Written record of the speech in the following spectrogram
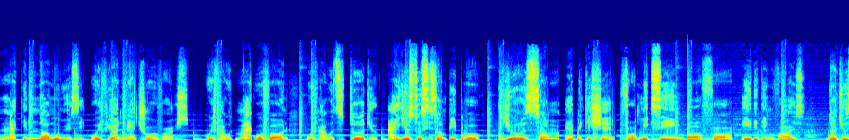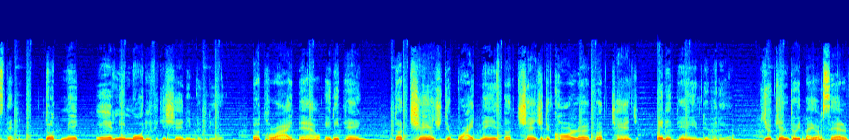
like in normal music with your natural voice without microphone, without studio. I used to see some people use some application for mixing or for editing voice. Don't use them. Don't make any modification in the video. Don't write down anything. Don't change the brightness. Don't change the color. Don't change anything in the video. You can do it by yourself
